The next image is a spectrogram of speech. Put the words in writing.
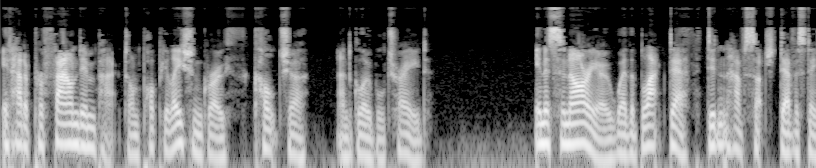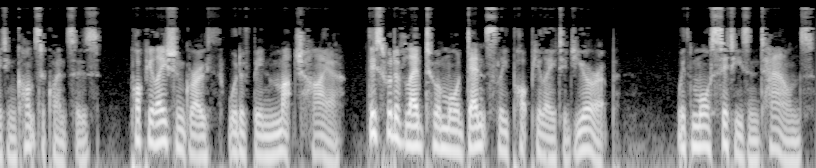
It had a profound impact on population growth, culture, and global trade. In a scenario where the Black Death didn't have such devastating consequences, population growth would have been much higher. This would have led to a more densely populated Europe, with more cities and towns.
